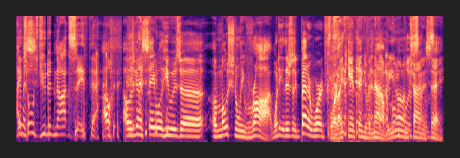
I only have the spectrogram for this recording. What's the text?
I told you to not say that. I, I was gonna say, well, he was uh, emotionally raw. What? Do you, there's a better word for it. I can't think of it now, but you know what I'm trying to say.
